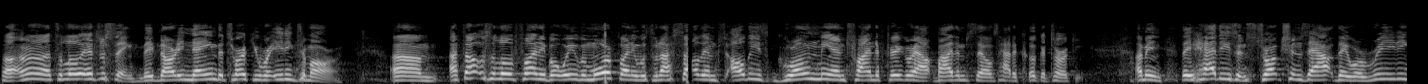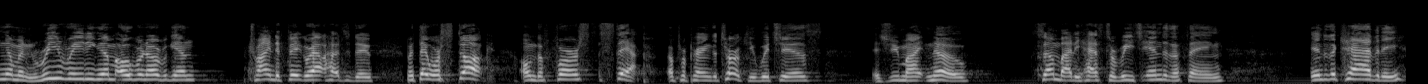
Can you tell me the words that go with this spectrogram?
Thought, oh, that's a little interesting. They've already named the turkey we're eating tomorrow. Um, I thought it was a little funny, but what even more funny was when I saw them, all these grown men trying to figure out by themselves how to cook a turkey. I mean, they had these instructions out. They were reading them and rereading them over and over again, trying to figure out how to do. But they were stuck on the first step of preparing the turkey, which is, as you might know, somebody has to reach into the thing, into the cavity,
